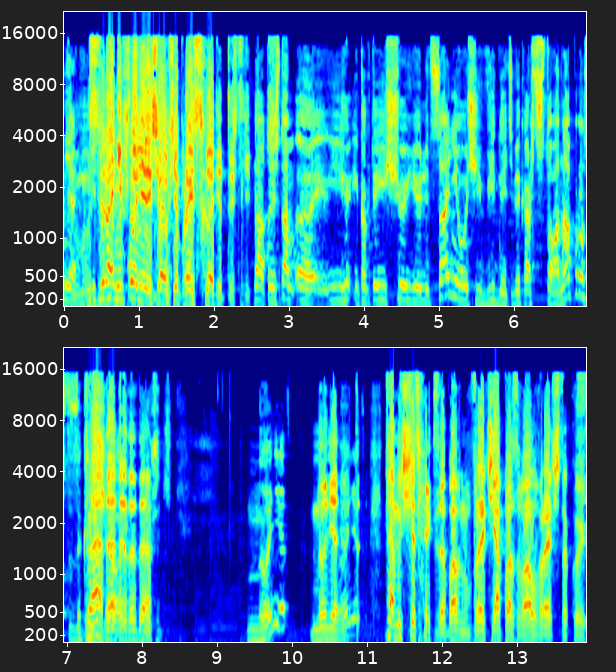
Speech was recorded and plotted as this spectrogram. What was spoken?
херня? ты сперва не поняли, что вообще происходит. То есть, такие, Да, то есть там э, и, как-то еще ее лица не очень видно, и тебе кажется, что она просто закричала. Да, да, да, да, да. Но нет. Ну нет, Но нет. там еще так забавно, врача позвал, врач такой,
